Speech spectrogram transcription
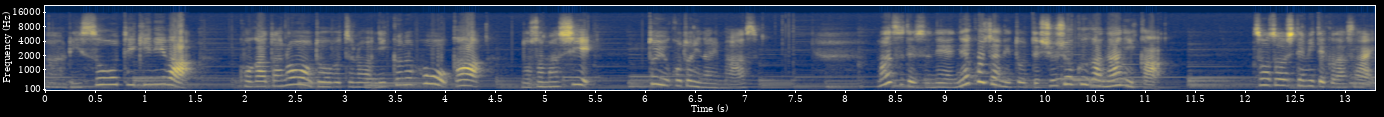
まあ、理想的には小型の動物の肉の方が望ましい。ということになります。まずですね猫ちゃんにとって主食が何か。想像してみてください。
